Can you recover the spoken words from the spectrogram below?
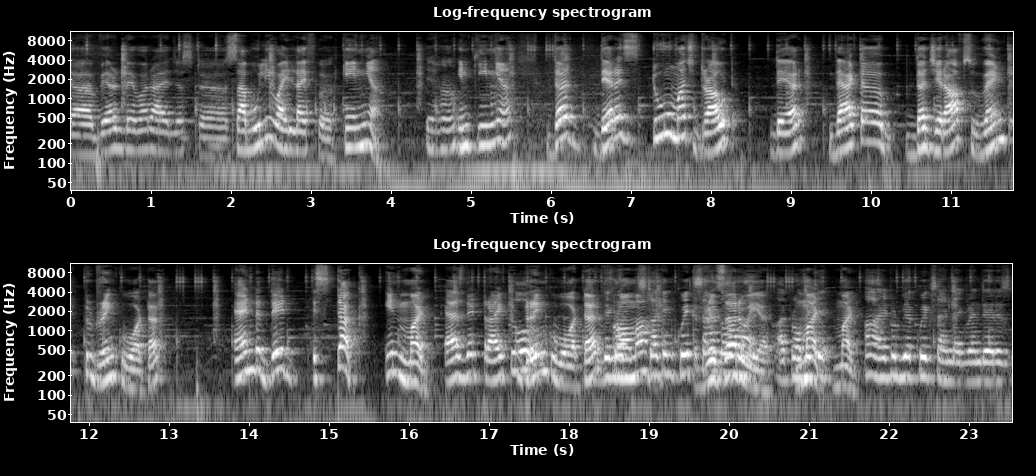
uh, where they were. I just uh, Sabuli Wildlife, uh, Kenya. Yeah. huh? In Kenya, the there is too much drought there that uh, the giraffes went to drink water, and they stuck in mud as they try to Oh, drink water from a stuck in quicksand reservoir. mud? Mud, mud. Ah, it would be a quicksand like when there is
